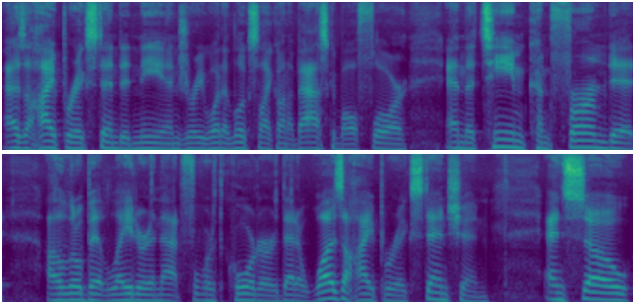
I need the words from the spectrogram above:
as a hyperextended knee injury, what it looks like on a basketball floor. And the team confirmed it a little bit later in that fourth quarter that it was a hyperextension. And so,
